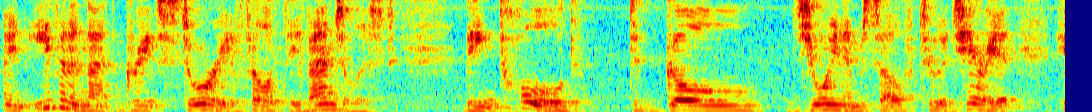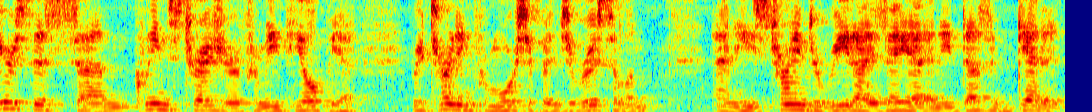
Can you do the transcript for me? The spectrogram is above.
I mean, even in that great story of Philip the Evangelist being told to go join himself to a chariot, here's this um, queen's treasure from Ethiopia returning from worship in Jerusalem, and he's trying to read Isaiah and he doesn't get it.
